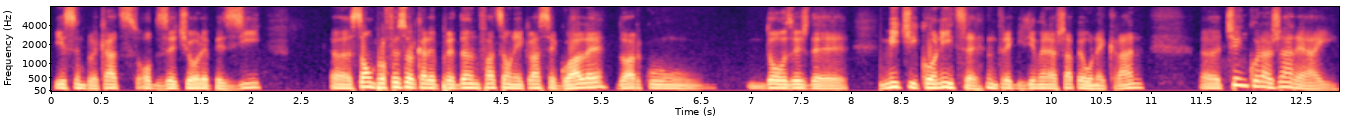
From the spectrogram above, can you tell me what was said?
ei sunt plecați 8-10 ore pe zi, uh, sau un profesor care predă în fața unei clase goale, doar cu 20 de mici iconițe, între ghilimele așa, pe un ecran. Uh, ce încurajare ai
